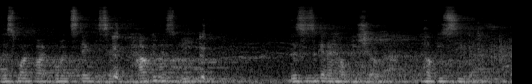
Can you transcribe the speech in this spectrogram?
This month my points stayed the same. How could this be? This is gonna help you show that, help you see that.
